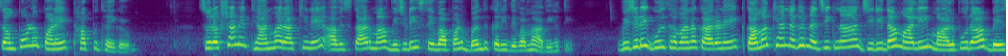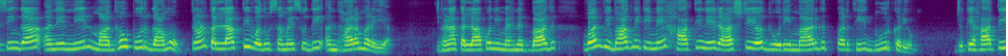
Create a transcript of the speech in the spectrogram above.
સંપૂર્ણપણે ઠપ થઈ ગયો. સુરક્ષાને ધ્યાનમાં રાખીને આ વિસ્તારમાં વીજળી સેવા પણ બંધ કરી દેવામાં આવી હતી. વીજળી ગુલ થવાના કારણે કામાખ્યાનગર નજીકના જીરીદામાલી માલપુરા બેસિંગા અને નીલ માધવપુર ગામો ત્રણ કલાકથી વધુ સમય સુધી અંધારામાં રહ્યા. ઘણા કલાકોની મહેનત બાદ વન વિભાગની ટીમે હાથીને રાષ્ટ્રીય ધોરીમાર્ગ પરથી દૂર કર્યો. જોકે હાથી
